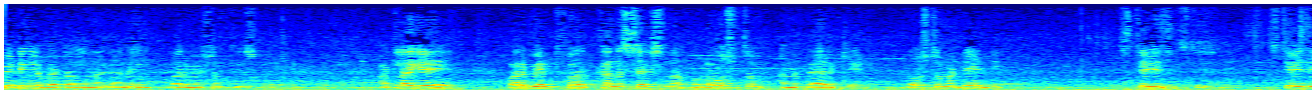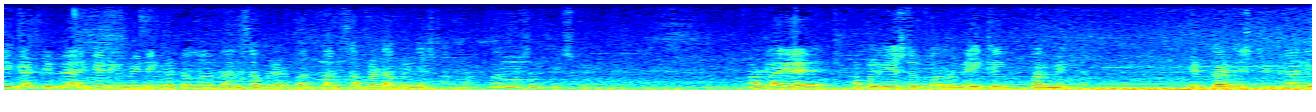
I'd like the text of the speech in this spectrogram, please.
మీటింగ్లు పెట్టాలన్నా కానీ పర్మిషన్ తీసుకోవాలి. అట్లాగే permit for construction of rostrum and barricade rostrum అంటే ఏంటి? స్టేజ్. స్టేజ్ కట్టి బ్యారికేడింగ్ మీటింగ్ కట్టాలన్నా దానికి సపరేట్ దానికి సపరేట్ అప్లికేషన్ అనమాట పర్మిషన్ తీసుకోవాలి. అట్లాగే application for vehicle permit intra district కానీ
